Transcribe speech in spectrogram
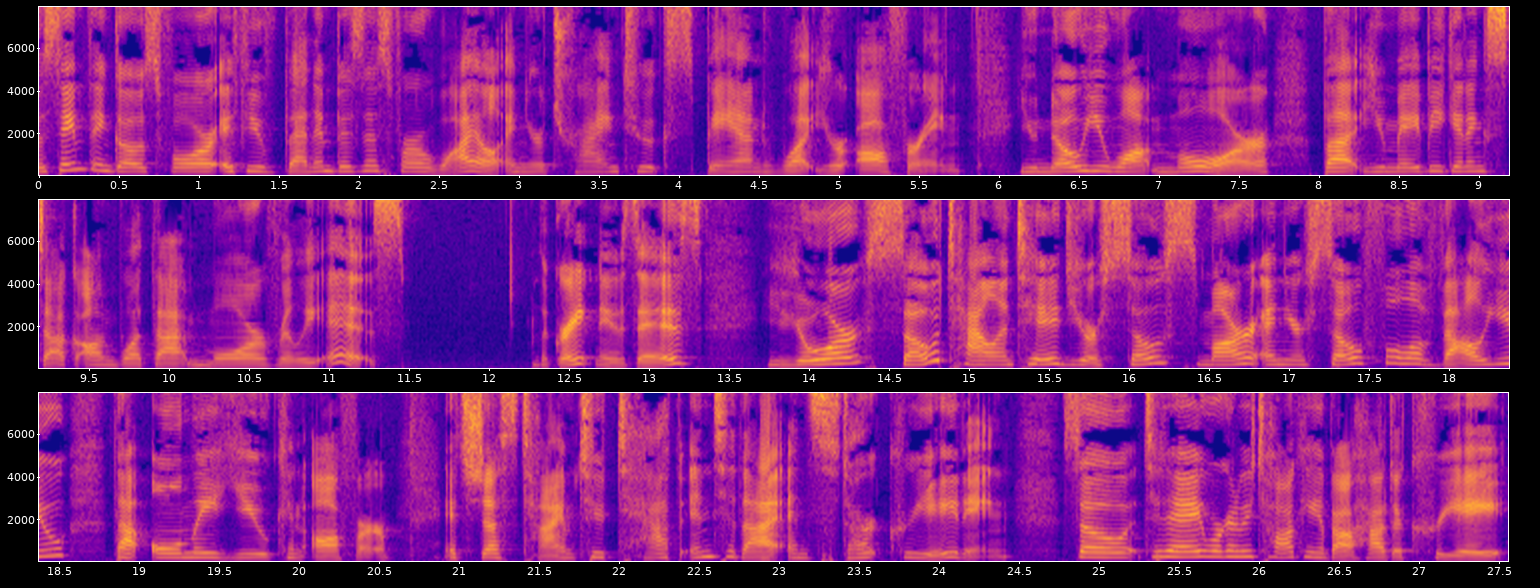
The same thing goes for if you've been in business for a while and you're trying to expand what you're offering. You know you want more, but you may be getting stuck on what that more really is. The great news is You're so talented, you're so smart, and you're so full of value that only you can offer. It's just time to tap into that and start creating. So, today we're going to be talking about how to create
